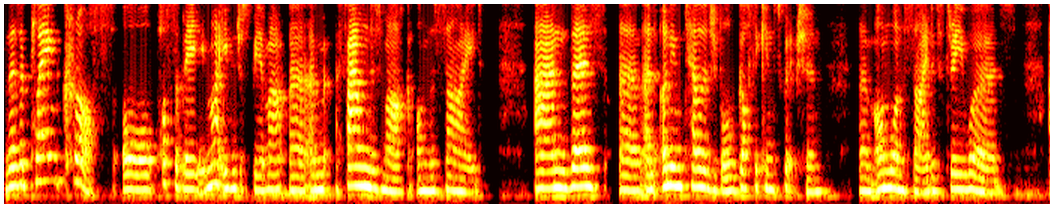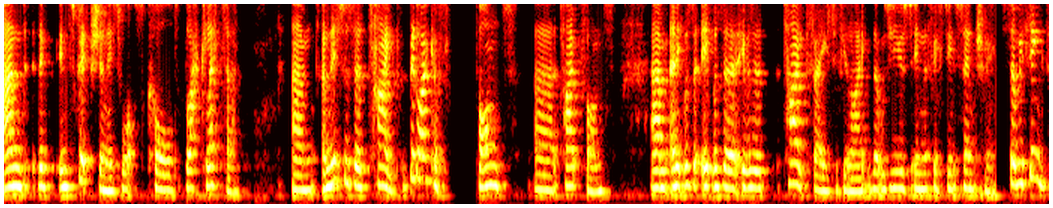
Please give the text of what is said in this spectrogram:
there's a plain cross, or possibly it might even just be a, uh, a founder's mark on the side. And there's um, an unintelligible Gothic inscription um, on one side of three words. And the inscription is what's called black letter. Um, and this was a type, a bit like a font, uh, type font. Um, and it was it was a it was a typeface, if you like, that was used in the 15th century. So we think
